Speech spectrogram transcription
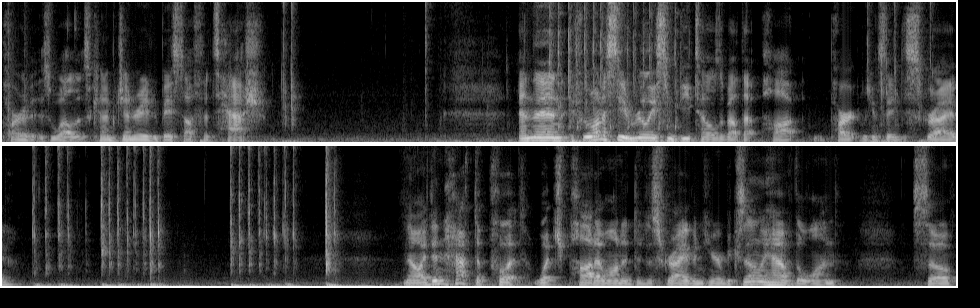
part of it as well that's kind of generated based off its hash. And then if we want to see really some details about that pot part, we can say describe. Now I didn't have to put which pod I wanted to describe in here because I only have the one. So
